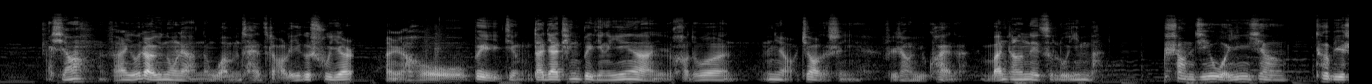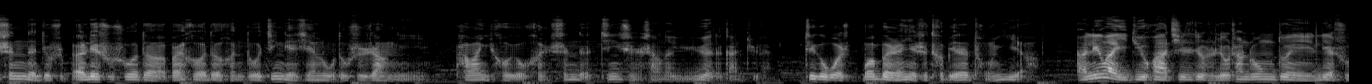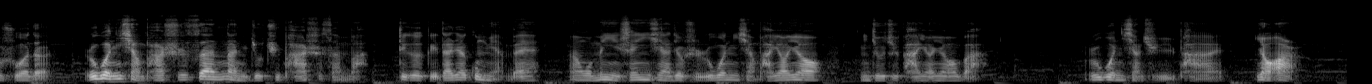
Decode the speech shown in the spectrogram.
行，反正有点运动量的，我们才找了一个树荫儿，然后背景大家听背景音啊，好多鸟叫的声音，非常愉快的完成那次录音吧。上集我印象特别深的就是，呃，列叔说的白河的很多经典线路都是让你爬完以后有很深的精神上的愉悦的感觉，这个我我本人也是特别的同意啊。啊，另外一句话其实就是刘长忠对列叔说的：“如果你想爬十三，那你就去爬十三吧。”这个给大家共勉呗。啊，我们引申一下，就是如果你想爬幺幺，你就去爬幺幺吧；如果你想去爬幺二，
